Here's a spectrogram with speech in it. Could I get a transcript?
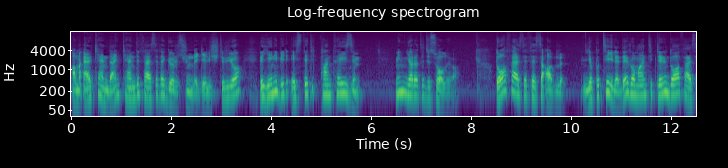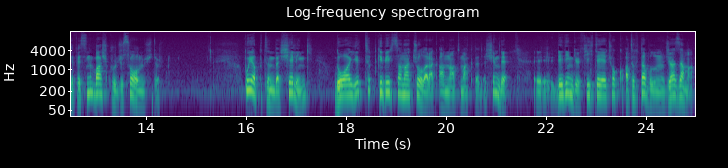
Ama erkenden kendi felsefe görüşünü de geliştiriyor ve yeni bir estetik panteizmin yaratıcısı oluyor. Doğa felsefesi adlı yapıtı ile de romantiklerin doğa felsefesinin baş kurucusu olmuştur. Bu yapıtında Schelling doğayı tıpkı bir sanatçı olarak anlatmaktadır. Şimdi e, dediğim gibi Fichte'ye çok atıfta bulunacağız ama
